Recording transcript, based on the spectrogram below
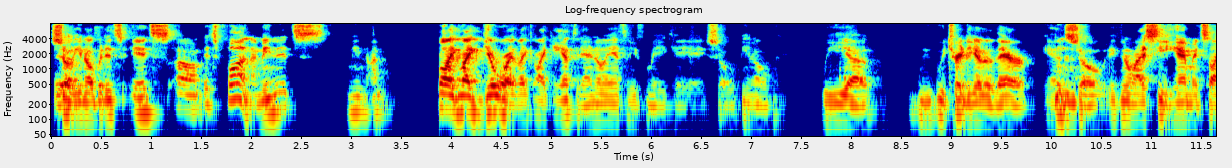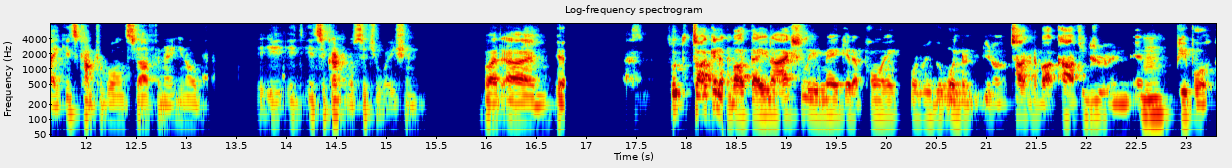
So, yeah. you know, but it's it's um it's fun. I mean, it's I mean, I'm well like like Gilroy, like like Anthony. I know Anthony from AKA. So, you know, we uh we, we train together there, and mm-hmm. so you know I see him, it's like it's comfortable and stuff, and I, you know, it, it, it's a comfortable situation. But um, yeah. Talking about that, you know, actually make it a point when we when you know talking about coffee crew and, and mm-hmm. people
